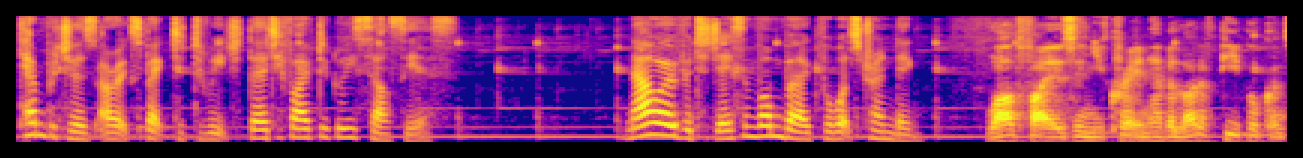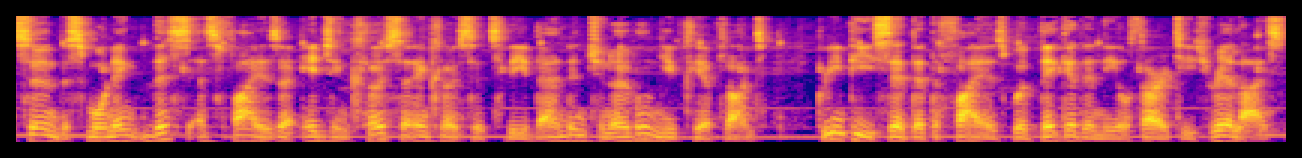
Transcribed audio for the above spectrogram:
Temperatures are expected to reach 35 degrees Celsius. Now over to Jason von Berg for what's trending. Wildfires in Ukraine have a lot of people concerned this morning, this as fires are edging closer and closer to the abandoned Chernobyl nuclear plant. Greenpeace said that the fires were bigger than the authorities realized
